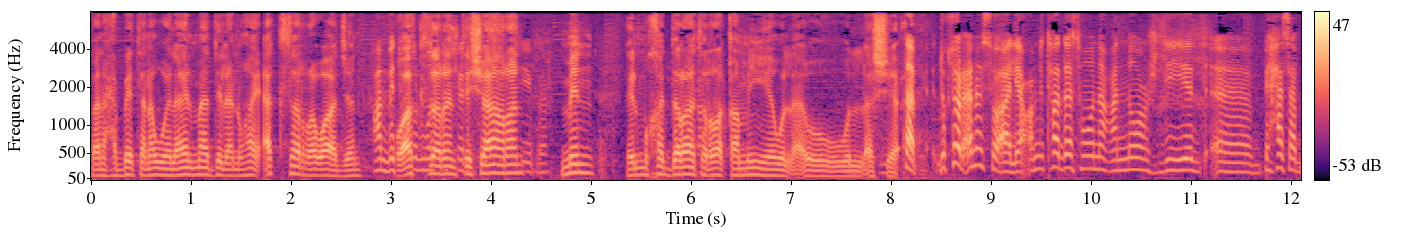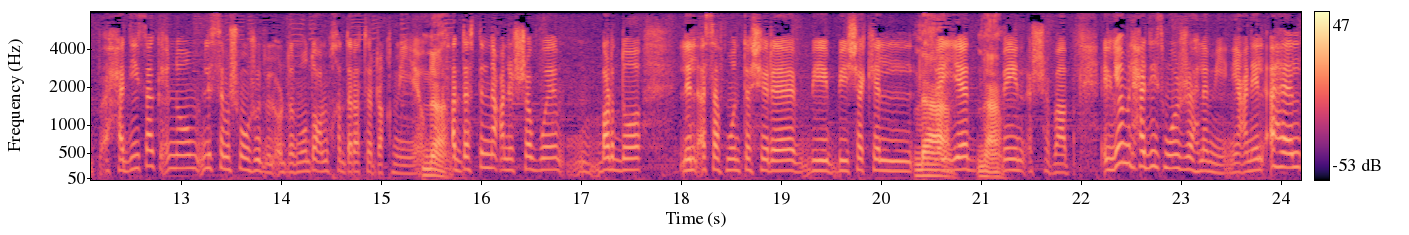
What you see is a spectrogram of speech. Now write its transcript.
فأنا حبيت أنوه لهي الماده لأنه هاي أكثر رواجا وأكثر انتشارا. من المخدرات الرقمية وال- والأشياء طيب دكتور أنا سؤالي عم نتحدث هنا عن نوع جديد آه، بحسب حديثك إنه لسه مش موجود بالأردن موضوع المخدرات الرقمية نعم. تحدثت لنا عن الشبوة برضه للأسف منتشرة ب- بشكل نعم، جيد نعم. بين الشباب اليوم الحديث موجه لمين يعني الأهل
